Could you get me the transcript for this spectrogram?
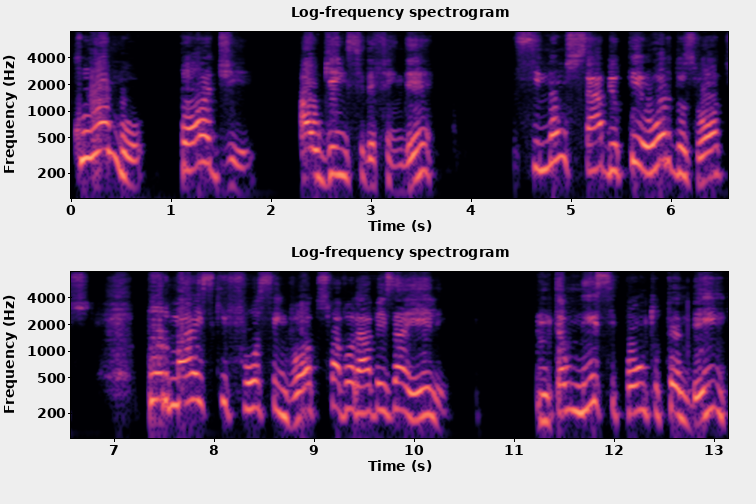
Como pode alguém se defender se não sabe o teor dos votos, por mais que fossem votos favoráveis a ele. Então, nesse ponto também,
